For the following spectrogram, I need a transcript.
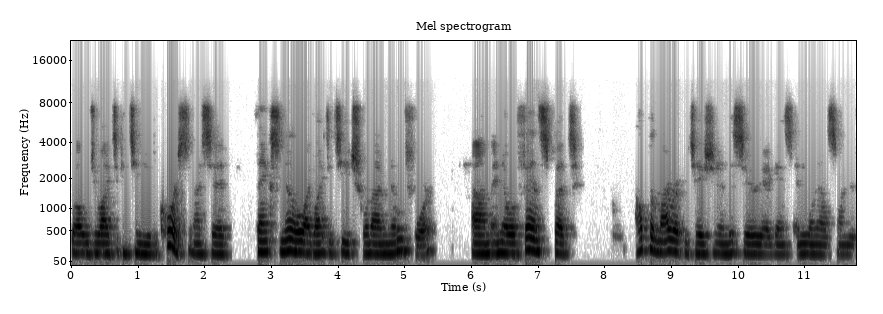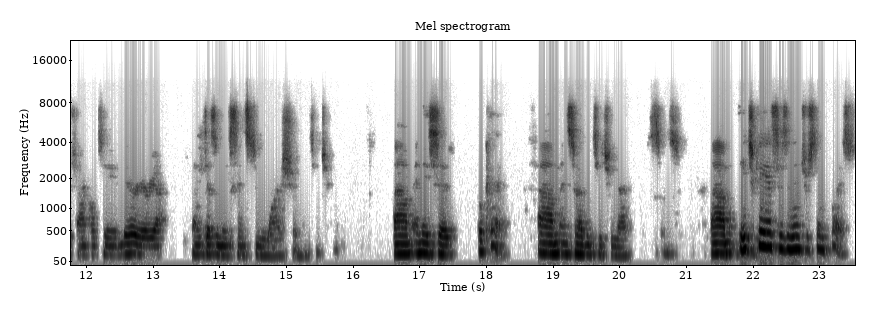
Well, would you like to continue the course? And I said, Thanks, no, I'd like to teach what I'm known for. Um, and no offense, but I'll put my reputation in this area against anyone else on your faculty in their area and it doesn't make sense to me why I should be teaching. Um, and they said, okay. Um, and so I've been teaching that since. Um, HKS is an interesting place.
